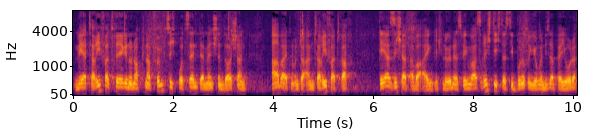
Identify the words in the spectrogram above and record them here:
mehr Tarifverträge. Nur noch knapp 50 Prozent der Menschen in Deutschland arbeiten unter einem Tarifvertrag. Der sichert aber eigentlich Löhne. Deswegen war es richtig, dass die Bundesregierung in dieser Periode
